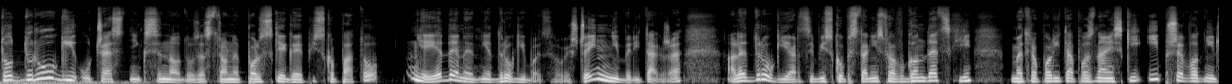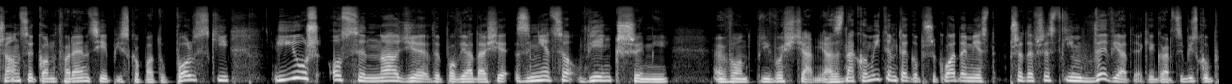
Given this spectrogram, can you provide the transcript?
to drugi uczestnik synodu ze strony polskiego episkopatu nie jedyny, nie drugi, bo jeszcze inni byli także, ale drugi arcybiskup Stanisław Gondecki, metropolita poznański i przewodniczący konferencji episkopatu Polski, już o synodzie wypowiada się z nieco większymi wątpliwościami. A znakomitym tego przykładem jest przede wszystkim wywiad, jakiego arcybiskup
